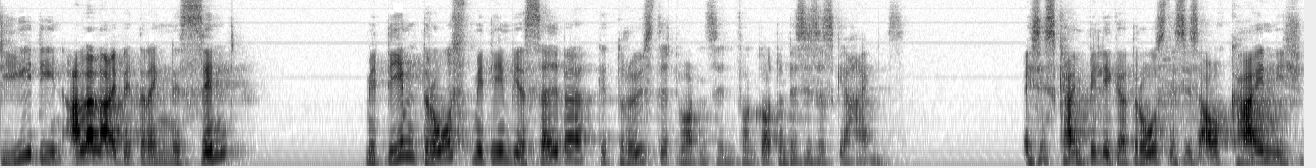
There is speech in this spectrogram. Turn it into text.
die, die in allerlei Bedrängnis sind, mit dem Trost, mit dem wir selber getröstet worden sind von Gott. Und das ist das Geheimnis. Es ist kein billiger Trost, es ist auch kein, ich,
